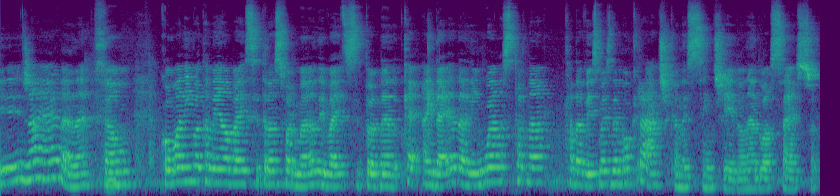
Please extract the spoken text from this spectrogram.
Que já era, né? Então... Sim como a língua também ela vai se transformando e vai se tornando porque a ideia da língua é ela se tornar cada vez mais democrática nesse sentido né do acesso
